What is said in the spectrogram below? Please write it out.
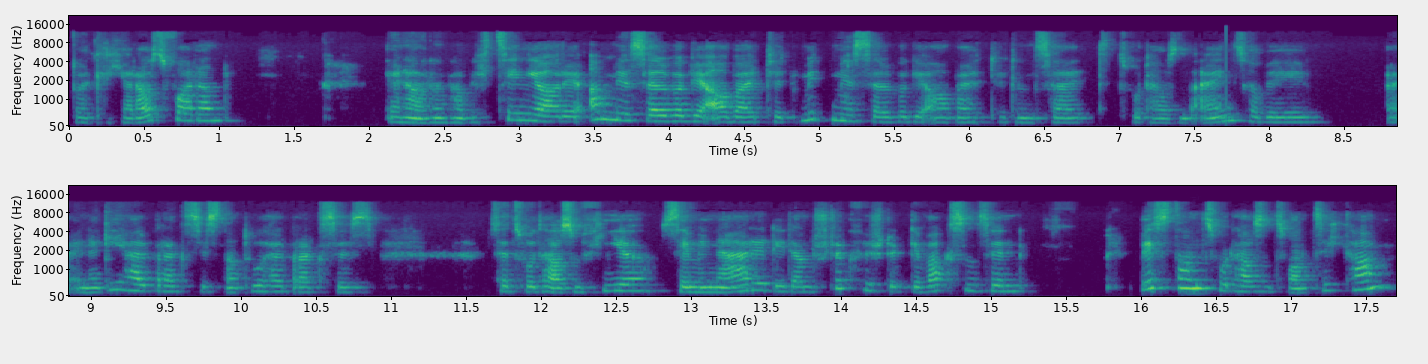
deutlich herausfordernd. Genau, dann habe ich zehn Jahre an mir selber gearbeitet, mit mir selber gearbeitet und seit 2001 habe ich Energieheilpraxis, Naturheilpraxis, seit 2004 Seminare, die dann Stück für Stück gewachsen sind, bis dann 2020 kam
